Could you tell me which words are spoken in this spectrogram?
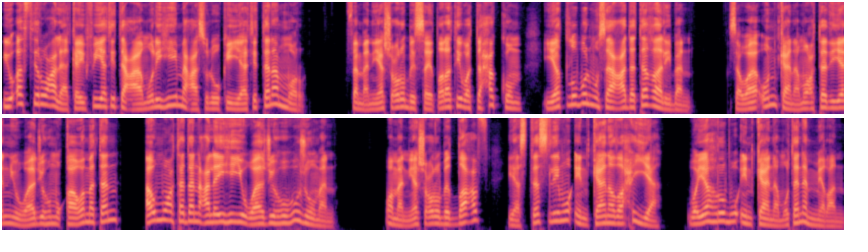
يؤثر على كيفية تعامله مع سلوكيات التنمر، فمن يشعر بالسيطرة والتحكم يطلب المساعدة غالبًا، سواء كان معتديًا يواجه مقاومة أو معتدًا عليه يواجه هجومًا، ومن يشعر بالضعف يستسلم إن كان ضحية، ويهرب إن كان متنمرًا.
